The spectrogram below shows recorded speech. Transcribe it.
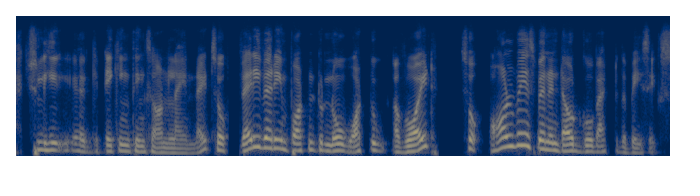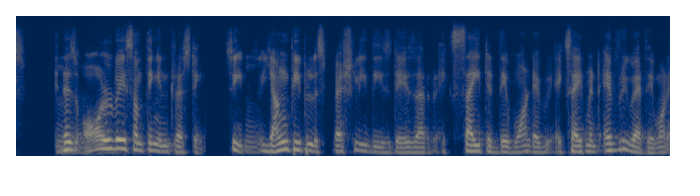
actually uh, taking things online, right? So very very important to know what to avoid. So always when in doubt, go back to the basics. Mm-hmm. There's always something interesting. See, mm-hmm. young people, especially these days, are excited. They want every, excitement everywhere. They want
